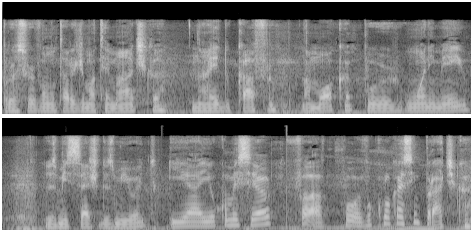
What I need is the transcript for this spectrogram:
professor voluntário de matemática na Educafro, na Moca, por um ano e meio, 2007, 2008. E aí eu comecei a falar, pô, eu vou colocar isso em prática.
